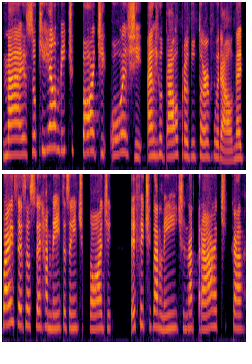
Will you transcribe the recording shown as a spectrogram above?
Mas o que realmente pode hoje ajudar o produtor rural, né? Quais dessas ferramentas a gente pode efetivamente, na prática,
